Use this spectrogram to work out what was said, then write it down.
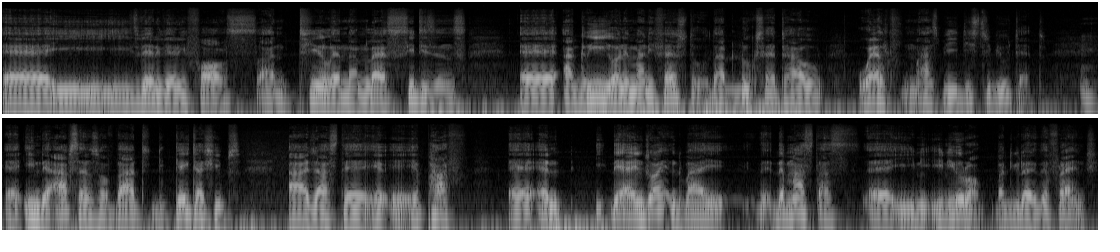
uh, is very, very false until and unless citizens uh, agree on a manifesto that looks at how wealth must be distributed. Mm. Uh, in the absence of that, dictatorships are just a, a, a path, uh, and they are enjoined by the, masters uh, in, in Europe, particularly the French,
